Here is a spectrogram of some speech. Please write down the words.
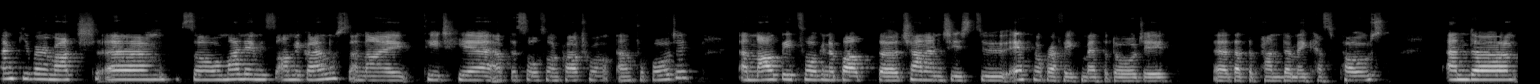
Thank you very much. Um, so my name is Anni Kajanus and I teach here at the Social and Cultural Anthropology. And I'll be talking about the challenges to ethnographic methodology uh, that the pandemic has posed. And uh,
